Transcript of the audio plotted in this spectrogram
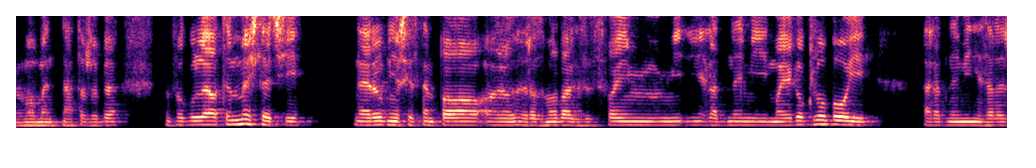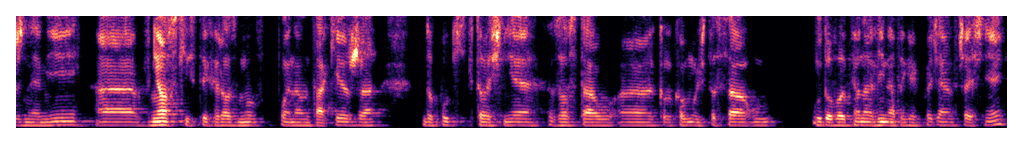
moment na to, żeby w ogóle o tym myśleć i Również jestem po rozmowach ze swoimi radnymi mojego klubu i radnymi niezależnymi. E, wnioski z tych rozmów płyną takie, że dopóki ktoś nie został, e, komuś została udowodniona wina, tak jak powiedziałem wcześniej,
